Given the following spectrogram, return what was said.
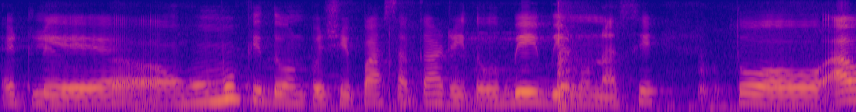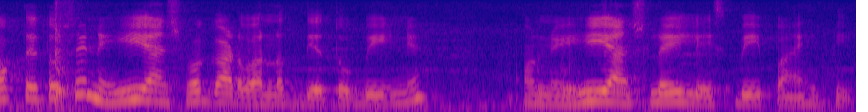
એટલે હું મૂકી દઉં પછી પાછા કાઢી દઉં. બે બેનોના છે. તો આ વખતે તો છે ને હિયાંશ વગાડવા નથી દેતો બેને અને હિયાંશ લઈ લઈશ બે પાસેથી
